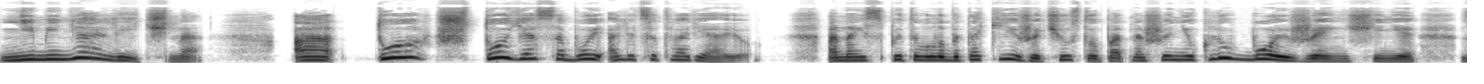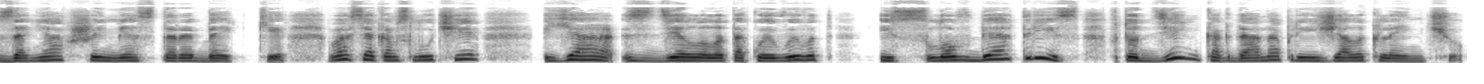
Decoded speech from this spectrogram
не меня лично, а то, что я собой олицетворяю. Она испытывала бы такие же чувства по отношению к любой женщине, занявшей место Ребекки. Во всяком случае, я сделала такой вывод из слов Беатрис в тот день, когда она приезжала к Ленчу.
